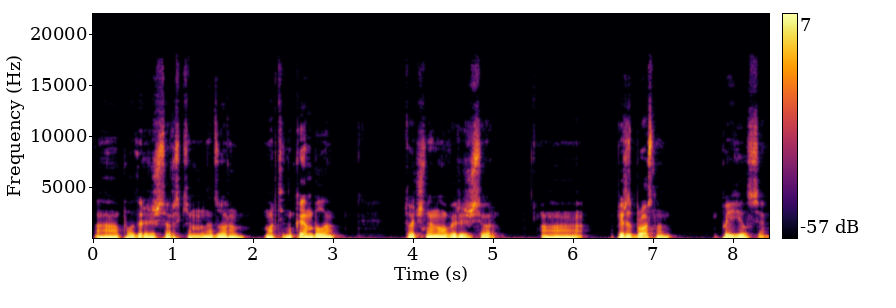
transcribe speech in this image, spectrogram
а, под режиссерским надзором Мартина Кэмпбелла. Точно новый режиссер. А, Пирс Броснан появился.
